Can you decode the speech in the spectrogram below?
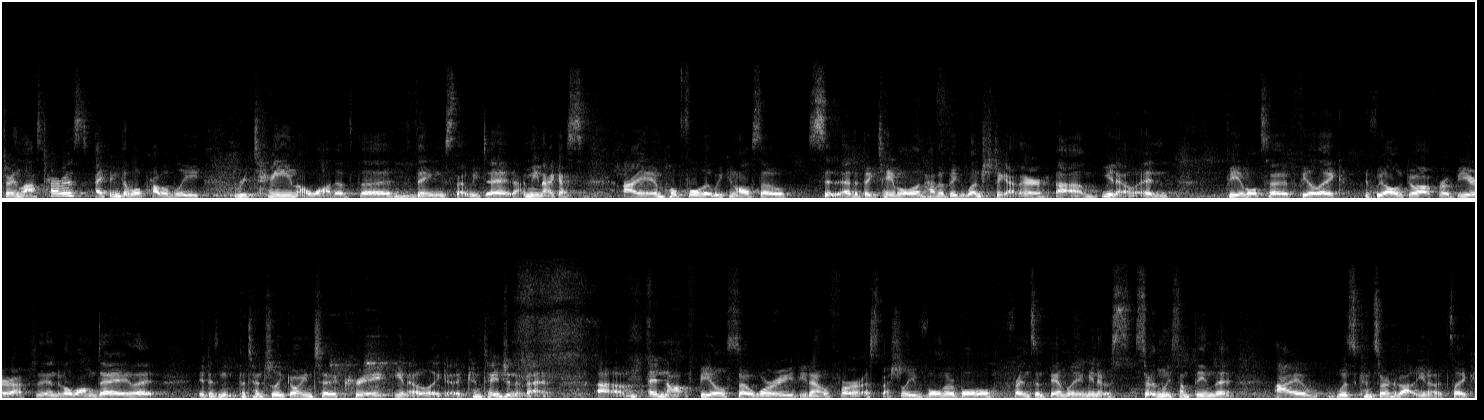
during last harvest, I think that we'll probably retain a lot of the things that we did. I mean, I guess I am hopeful that we can also sit at a big table and have a big lunch together, um, you know, and be able to feel like if we all go out for a beer after the end of a long day, that it isn't potentially going to create, you know, like a contagion event. Um, and not feel so worried, you know, for especially vulnerable friends and family. I mean, it was certainly something that I was concerned about. You know, it's like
